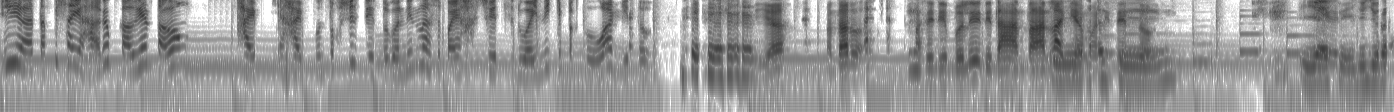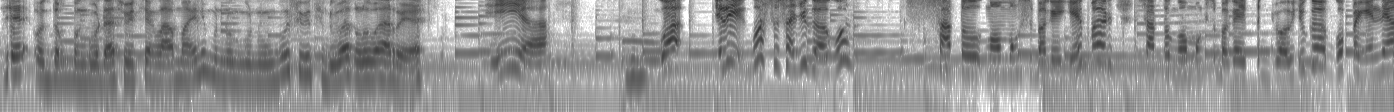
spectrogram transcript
iya, tapi saya harap kalian tolong hype hype untuk Switch diturunin lah supaya Switch 2 ini cepat keluar gitu. Iya. Ntar masih dibeli ditahan-tahan lagi Iya sama Nintendo. sih. Iya sih, jujur aja untuk pengguna Switch yang lama ini menunggu-nunggu Switch 2 keluar ya. Iya. Gua jadi gua susah juga gua satu ngomong sebagai gamer, satu ngomong sebagai penjual juga. Gue pengennya,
